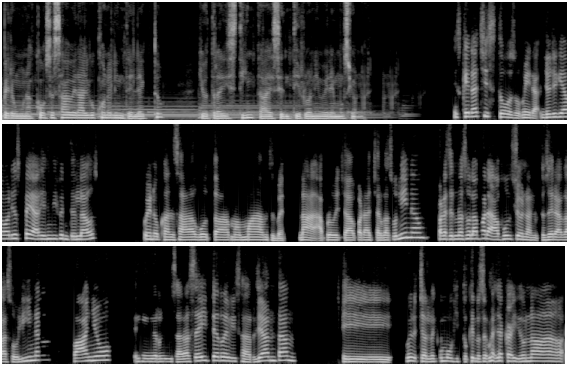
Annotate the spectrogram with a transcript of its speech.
pero una cosa es saber algo con el intelecto y otra distinta es sentirlo a nivel emocional. Es que era chistoso. Mira, yo llegué a varios peajes en diferentes lados. Bueno, cansada, agotada, mamá. Entonces, bueno, nada, aprovechaba para echar gasolina, para hacer una sola parada funcional. Entonces era gasolina, baño, eh, revisar aceite, revisar llanta, eh, bueno, echarle como ojito que no se me haya caído nada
